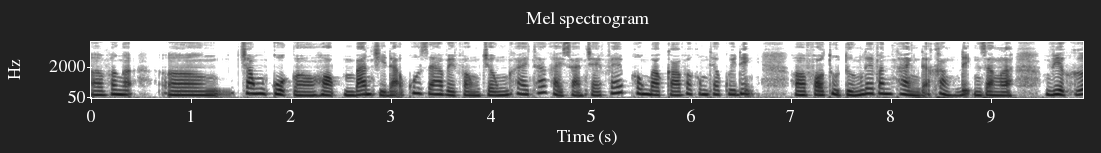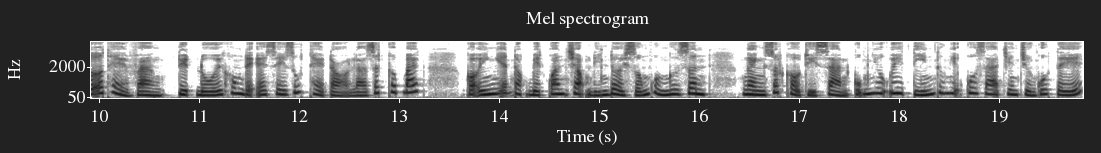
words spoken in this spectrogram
À, vâng ạ, à, trong cuộc ờ, họp Ban chỉ đạo quốc gia về phòng chống khai thác hải sản trái phép không báo cáo và không theo quy định, à, Phó Thủ tướng Lê Văn Thành đã khẳng định rằng là việc gỡ thẻ vàng tuyệt đối không để EC rút thẻ đỏ là rất cấp bách, có ý nghĩa đặc biệt quan trọng đến đời sống của ngư dân, ngành xuất khẩu thủy sản cũng như uy tín thương hiệu quốc gia trên trường quốc tế.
